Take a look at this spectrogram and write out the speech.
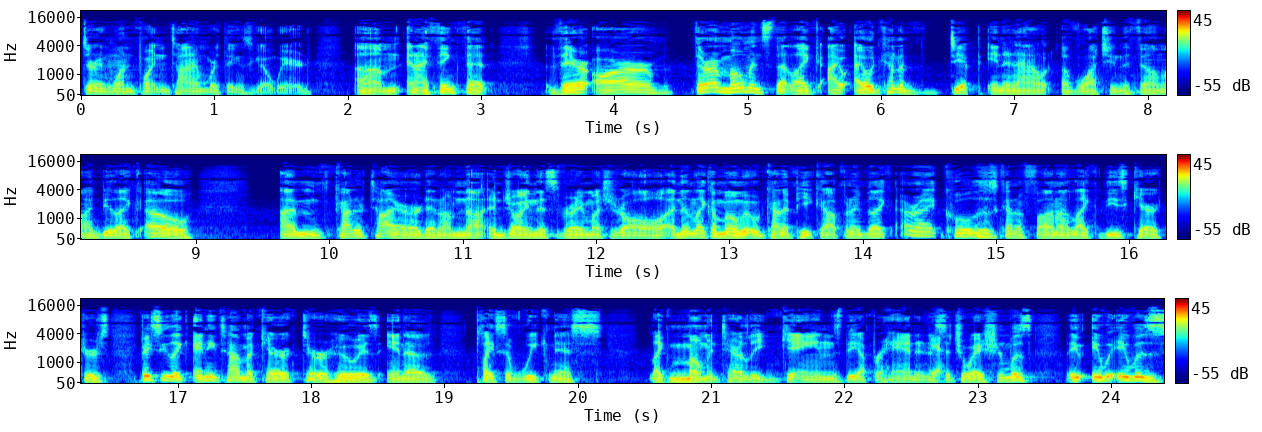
during one point in time where things go weird. Um, and i think that there are there are moments that like I, I would kind of dip in and out of watching the film. I'd be like oh I'm kind of tired and I'm not enjoying this very much at all. And then like a moment would kind of peak up and I'd be like, all right, cool. This is kind of fun. I like these characters. Basically like anytime a character who is in a place of weakness, like momentarily gains the upper hand in a situation was, it, it, it was,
